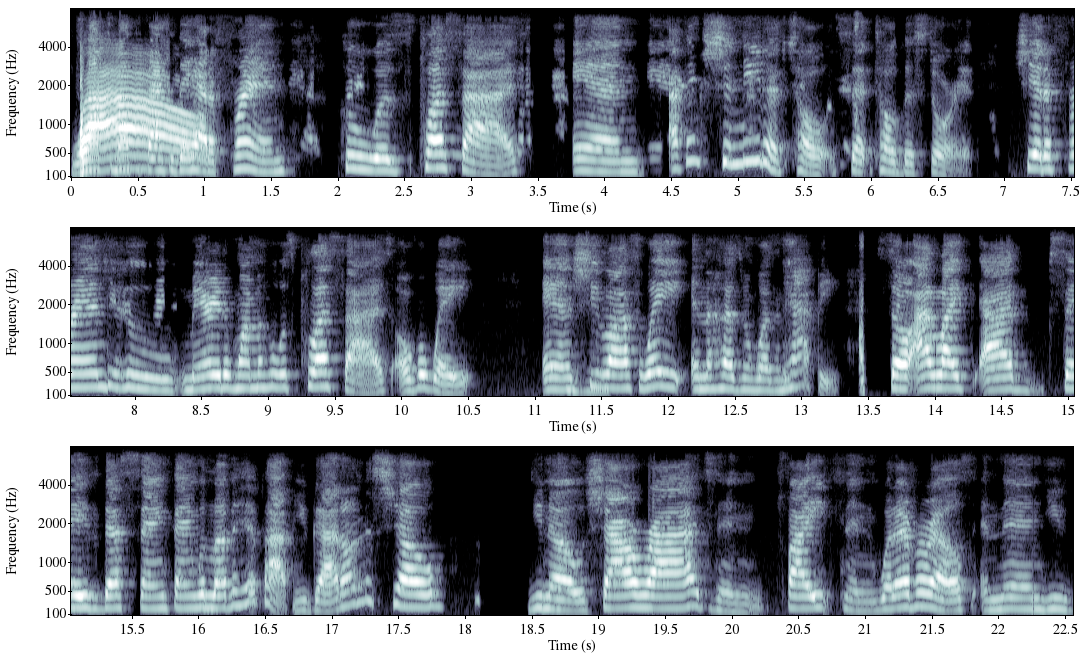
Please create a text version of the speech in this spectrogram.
Wow. Talked about the fact that they had a friend who was plus size. And I think Shanita told said, told this story. She had a friend who married a woman who was plus size, overweight, and mm-hmm. she lost weight and the husband wasn't happy. So I like I say that same thing with Love and Hip Hop. You got on the show, you know, shower rides and fights and whatever else, and then you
